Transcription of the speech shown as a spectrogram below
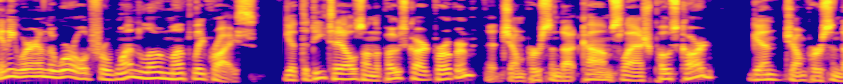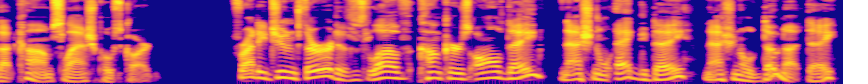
anywhere in the world for one low monthly price. Get the details on the postcard program at jimperson.com slash postcard. Again, jimperson.com slash postcard. Friday, June 3rd is Love Conquers All Day, National Egg Day, National Donut Day,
